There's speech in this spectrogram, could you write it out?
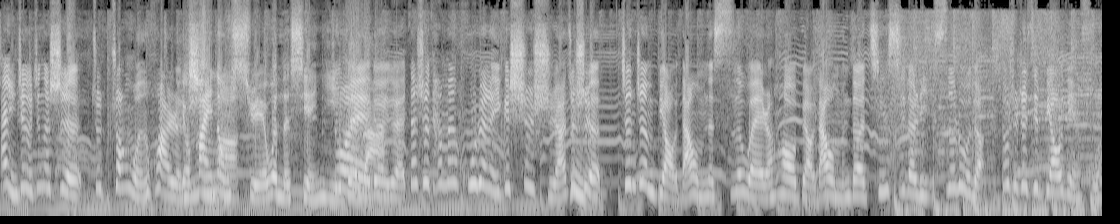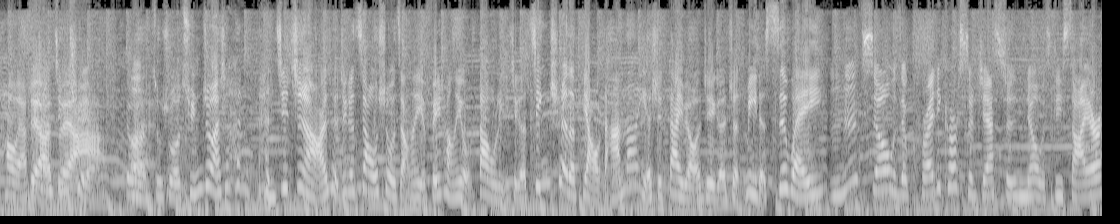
哎，你这个真的是就装文化人士有卖弄学问的嫌疑，对吧？对对，但是他们忽略了一个事实啊，就是真正表达我们的思维，然后表达我们的清晰的理思路的，都是这些标点符号呀，非常精确。对啊，对嗯，就说群众还是很很机智啊，而且这个教授讲的也非常的有道理。这个精确的表达呢，也是代表了这个缜密的思维。 hmm So the critical suggestion notes desire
